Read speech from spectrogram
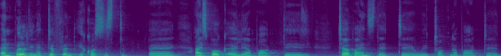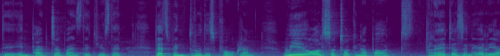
and building a different ecosystem. Uh, I spoke earlier about the turbines that uh, we're talking about, uh, the in-pipe turbines that use that. That's been through this program. We're also talking about bread as an area.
